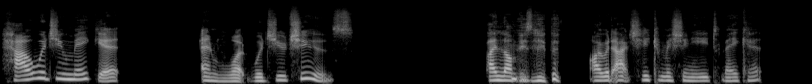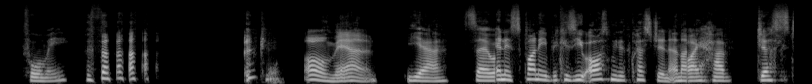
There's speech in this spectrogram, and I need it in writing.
how would you make it and what would you choose? I love this. I would actually commission you to make it for me. Okay. Oh, man. Yeah. So, and it's funny because you asked me this question and I have just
